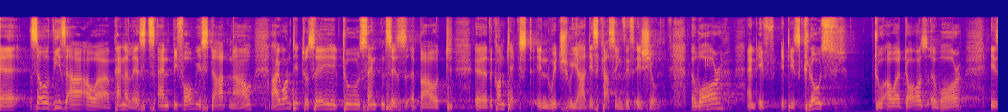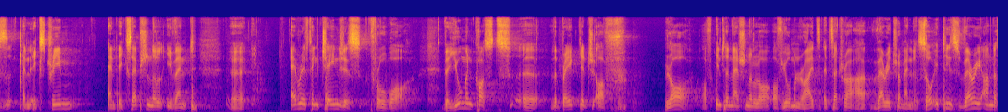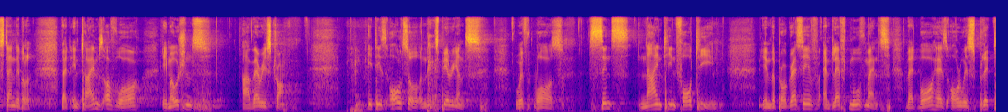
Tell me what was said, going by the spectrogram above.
Uh, so these are our panelists, and before we start now, I wanted to say two sentences about uh, the context in which we are discussing this issue. A war, and if it is close to our doors a war is an extreme and exceptional event. Uh, everything changes through war. The human costs, uh, the breakage of law, of international law, of human rights, etc., are very tremendous. So it is very understandable that in times of war, emotions are very strong. It is also an experience with wars. Since 1914, in the progressive and left movements, that war has always split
